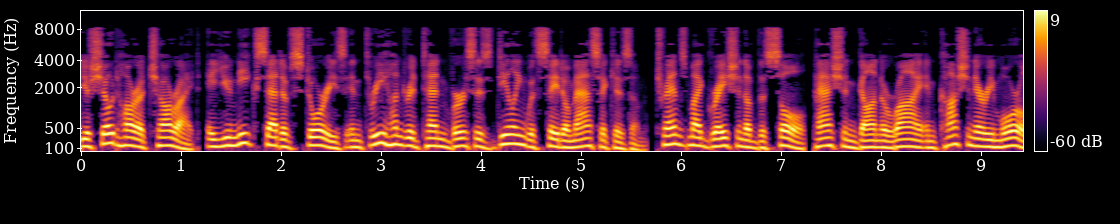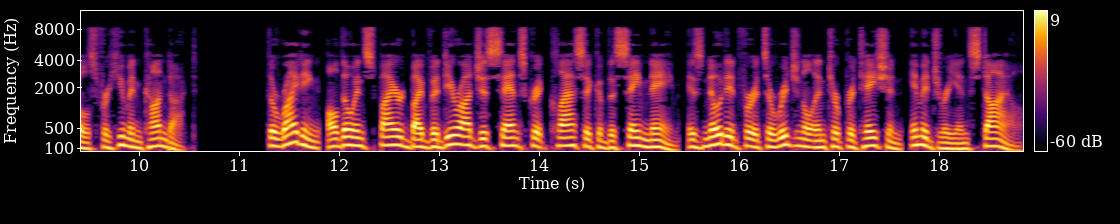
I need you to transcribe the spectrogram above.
Yashodhara Charite, a unique set of stories in 310 verses dealing with sadomasochism, transmigration of the soul, passion gone awry, and cautionary morals for human conduct. The writing, although inspired by Vidiraja's Sanskrit classic of the same name, is noted for its original interpretation, imagery and style.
